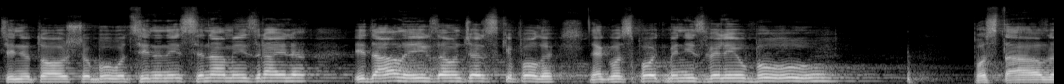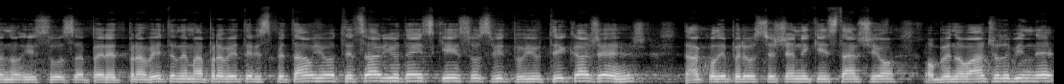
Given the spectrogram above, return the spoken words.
ціню того, що був оцінений синами Ізраїля, і дали їх за гончарське поле, як Господь мені звелів був. Поставлено Ісуса перед правителем, а правитель спитав його, ти цар юдейський Ісус відповів, ти кажеш. Та коли первосвященники і старші його обвинувачили, він не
